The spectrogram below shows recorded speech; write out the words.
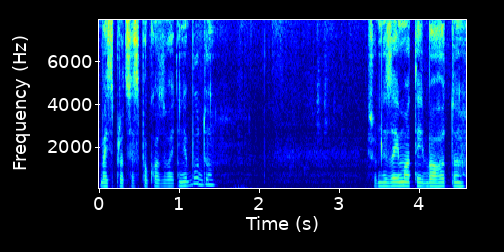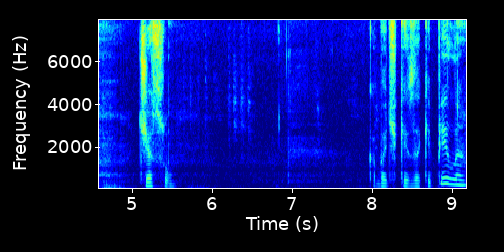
Весь процес показувати не буду, щоб не займати багато часу. Кабачки закипіли,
